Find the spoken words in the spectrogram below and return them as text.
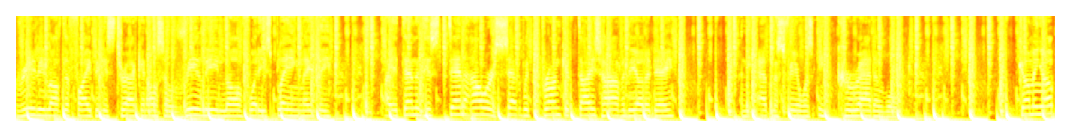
Really love the vibe in his track and also really love what he's playing lately. I attended his 10 hour set with Prunk at Dijshaven the other day, and the atmosphere was incredible. Coming up,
